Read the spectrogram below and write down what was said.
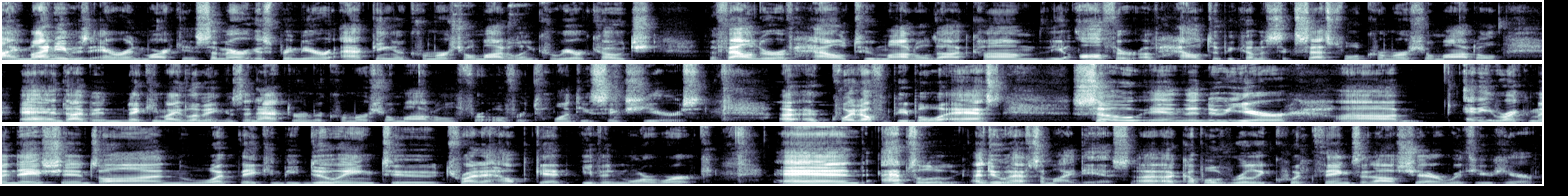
Hi, my name is Aaron Marcus, America's premier acting and commercial modeling career coach, the founder of HowToModel.com, the author of How to Become a Successful Commercial Model, and I've been making my living as an actor and a commercial model for over 26 years. Uh, uh, quite often people will ask, so in the new year, um, any recommendations on what they can be doing to try to help get even more work? And absolutely, I do have some ideas. Uh, a couple of really quick things that I'll share with you here.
